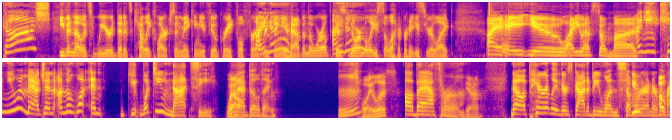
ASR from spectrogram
gosh Even though it's weird that it's Kelly Clarkson making you feel grateful for everything you have in the world. Because normally celebrities, you're like, I hate you. Why do you have so much? i mean can you imagine on the one and do you, what do you not see Well- in that building Hmm? toilet. a bathroom Yeah. now apparently there's got to be one somewhere You- on her okay,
